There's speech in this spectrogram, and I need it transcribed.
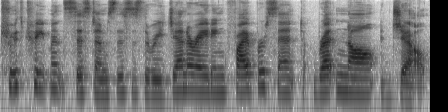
Truth Treatment Systems, this is the Regenerating 5% Retinol Gel.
